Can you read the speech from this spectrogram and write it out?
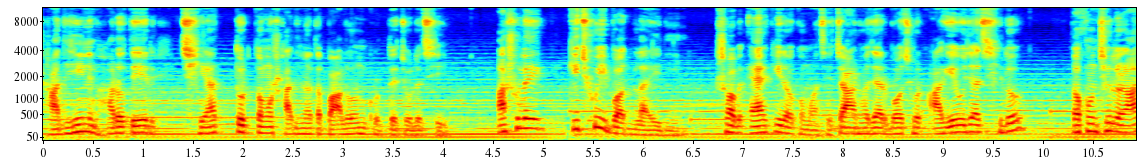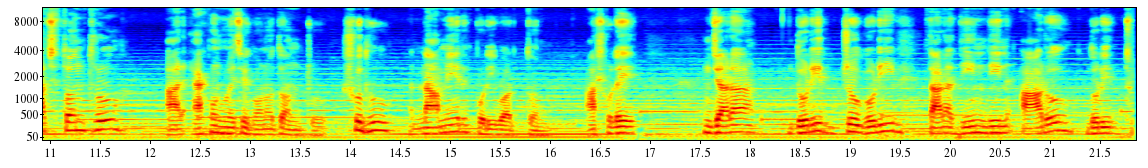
স্বাধীন ভারতের ছিয়াত্তরতম স্বাধীনতা পালন করতে চলেছি। আসলে কিছুই বদলায়নি। সব একই রকম আছে। চার হাজার বছর আগেও যা ছিল, তখন ছিল রাজতন্ত্র আর এখন হয়েছে গণতন্ত্র। শুধু নামের পরিবর্তন। আসলে যারা দরিদ্র গরিব, তারা দিন দিন আরও দরিদ্র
